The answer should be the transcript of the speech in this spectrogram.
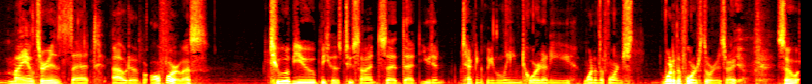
my answer is that out of all four of us, two of you, because Toussaint said that you didn't technically lean toward any one of the four one of the four stories, right? Yeah. So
